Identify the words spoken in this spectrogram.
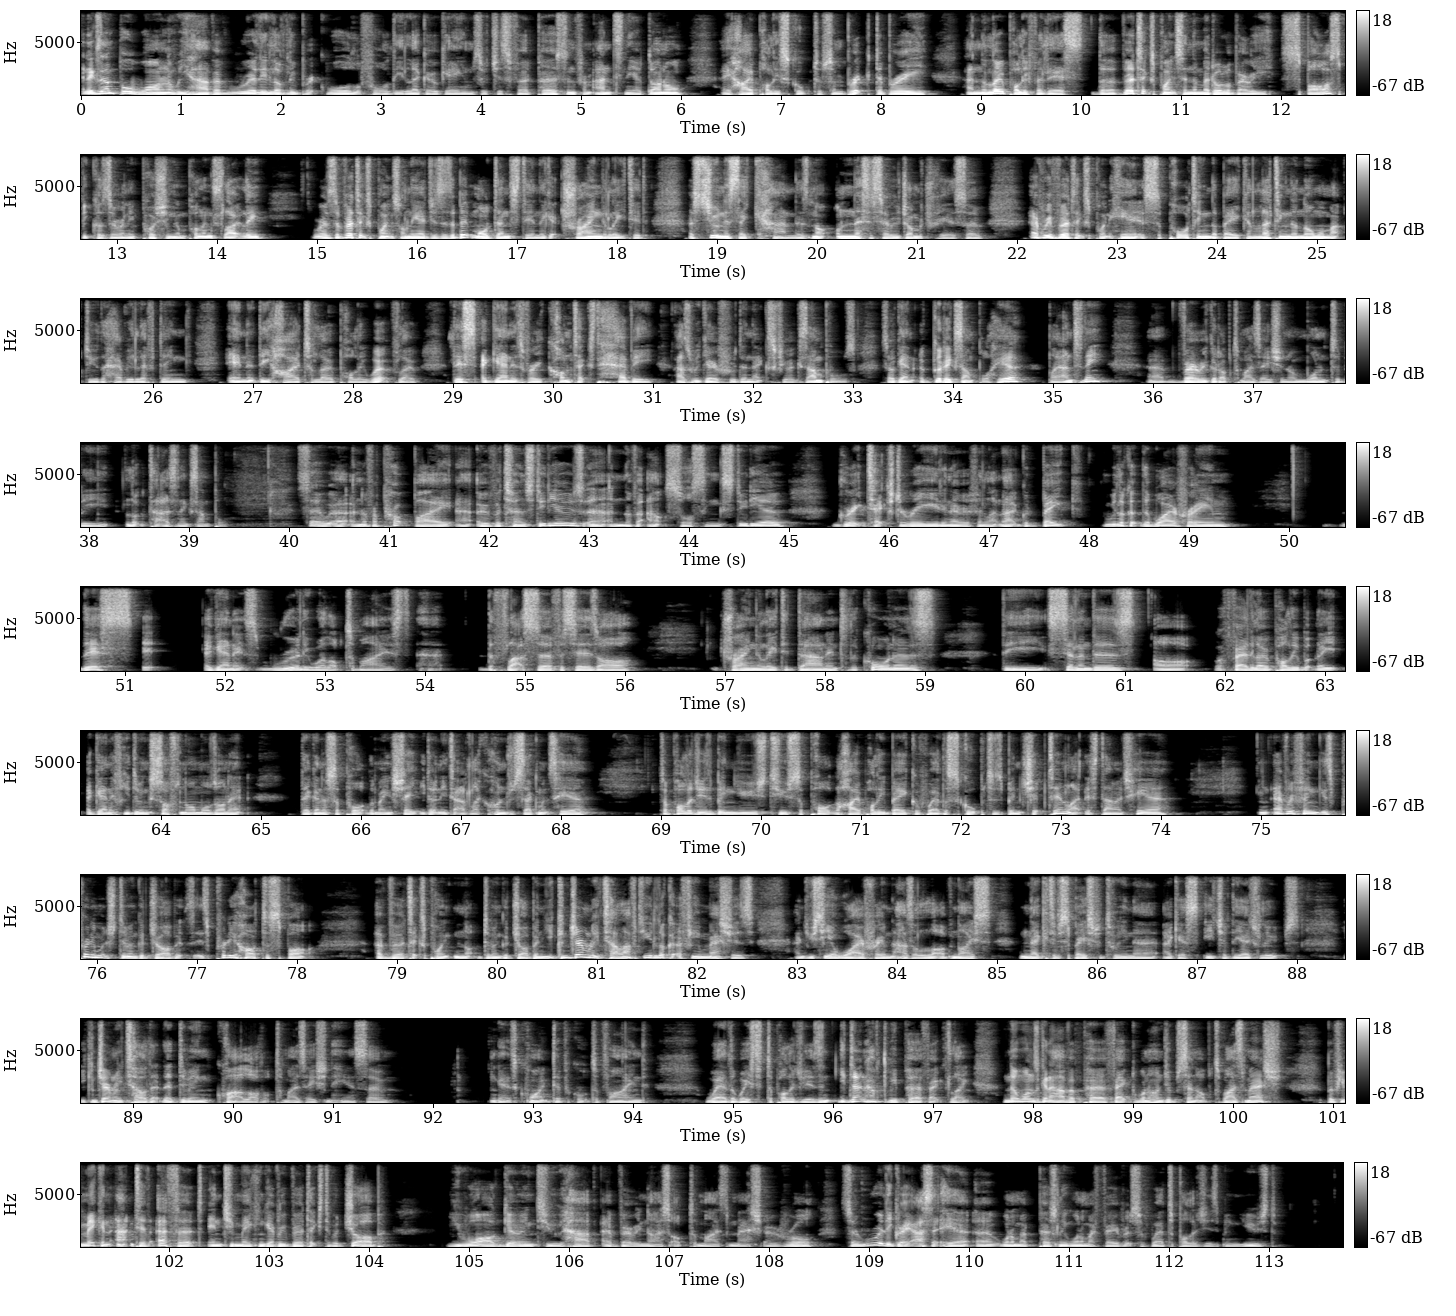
In example one, we have a really lovely brick wall for the Lego games, which is third person from Anthony O'Donnell, a high poly sculpt of some brick debris, and the low poly for this. The vertex points in the middle are very sparse because they're only pushing and pulling slightly, Whereas the vertex points on the edges is a bit more density and they get triangulated as soon as they can. There's not unnecessary geometry here. So every vertex point here is supporting the bake and letting the normal map do the heavy lifting in the high to low poly workflow. This again is very context heavy as we go through the next few examples. So again, a good example here by Anthony, uh, very good optimization and one to be looked at as an example. So uh, another prop by uh, Overturn Studios, uh, another outsourcing studio. Great texture read and everything like that. Good bake. We look at the wireframe. This, it, again, it's really well optimized. Uh, the flat surfaces are triangulated down into the corners. The cylinders are fairly low poly, but they, again, if you're doing soft normals on it, they're going to support the main shape. You don't need to add like 100 segments here. Topology has been used to support the high poly bake of where the sculpt has been chipped in, like this damage here. And everything is pretty much doing a job. It's, it's pretty hard to spot a vertex point not doing a job. And you can generally tell after you look at a few meshes and you see a wireframe that has a lot of nice negative space between, uh, I guess, each of the edge loops, you can generally tell that they're doing quite a lot of optimization here. So again, it's quite difficult to find where the wasted topology is. And you don't have to be perfect. Like no one's going to have a perfect 100% optimized mesh. But if you make an active effort into making every vertex do a job, you are going to have a very nice optimized mesh overall. So really great asset here. Uh, one of my personally one of my favorites of where topology is being used.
